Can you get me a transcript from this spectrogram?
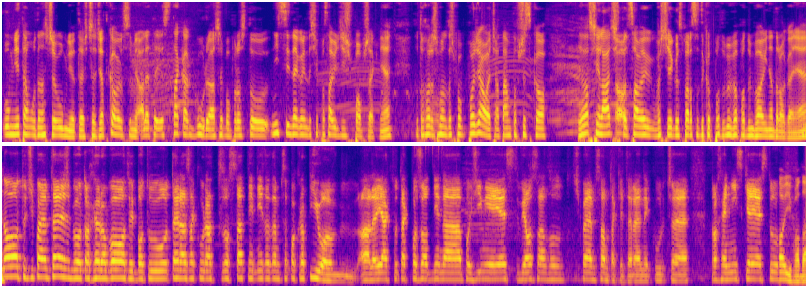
u mnie tam, u- znaczy u mnie, to jeszcze dziadkowe w sumie, ale to jest taka góra, że po prostu nic innego nie da się postawić niż w poprzek, nie? Tu to chociaż można coś po- podziałać, a tam to wszystko, jak zacznie lać, No. to całe właściwie gospodarstwo tylko podmywa, podmywa i na drogę, nie? No, tu ci powiem też, było trochę roboty, bo tu teraz akurat ostatnie dni to tam co pokropiło, ale ale jak tu tak porządnie na pozimie jest wiosna, to ci powiem, są takie tereny, kurcze, trochę niskie jest tu. O i woda.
